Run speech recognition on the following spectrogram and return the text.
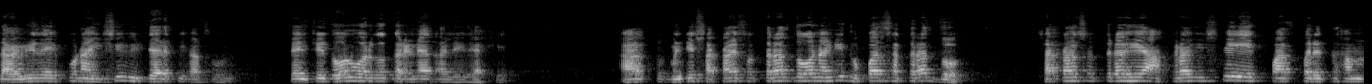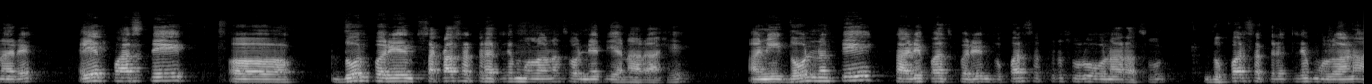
दहावीला एकूण ऐंशी विद्यार्थी असून त्यांचे दोन वर्ग करण्यात आलेले आहेत. म्हणजे सकाळ सत्रात दोन आणि दुपार सत्रात दोन. सकाळ सत्र हे अकरा वीस ते एक पाच पर्यंत थांबणार आहे. एक पाच ते दोन पर्यंत सकाळ सत्रातल्या मुलांना सोडण्यात येणार आहे. आणि दोन ते साडेपाच पर्यंत दुपार सत्र सुरू होणार असून दुपार सत्रातल्या मुलांना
